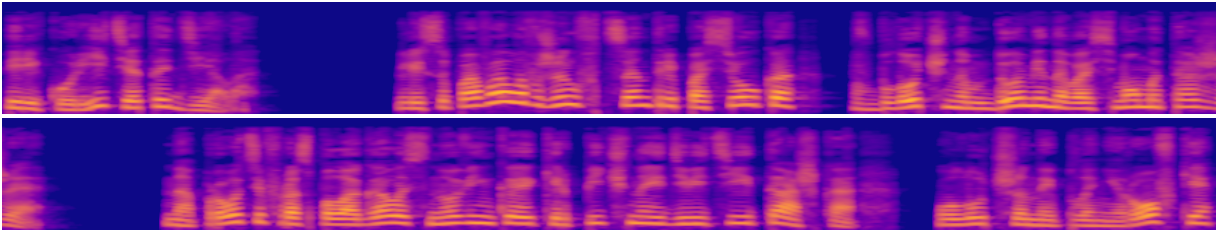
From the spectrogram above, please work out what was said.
перекурить это дело. Лисоповалов жил в центре поселка в блочном доме на восьмом этаже. Напротив располагалась новенькая кирпичная девятиэтажка улучшенной планировки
